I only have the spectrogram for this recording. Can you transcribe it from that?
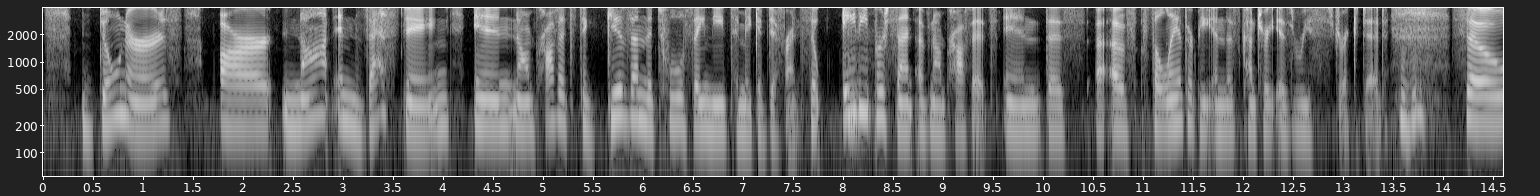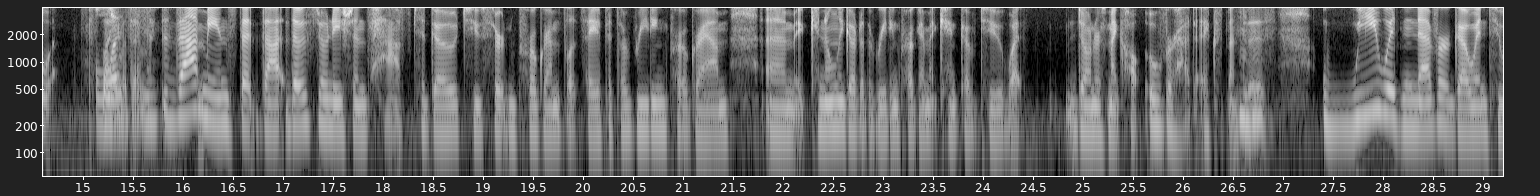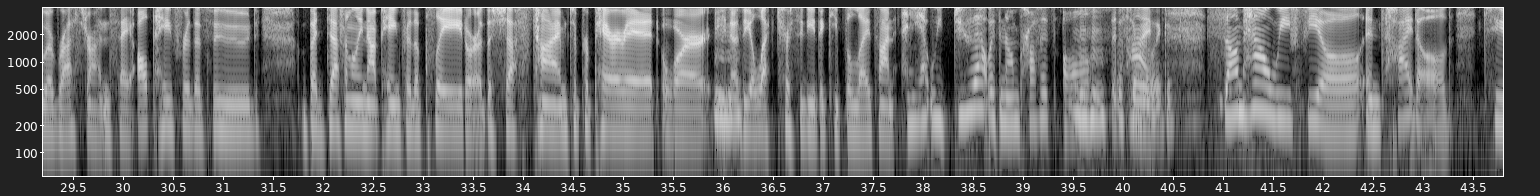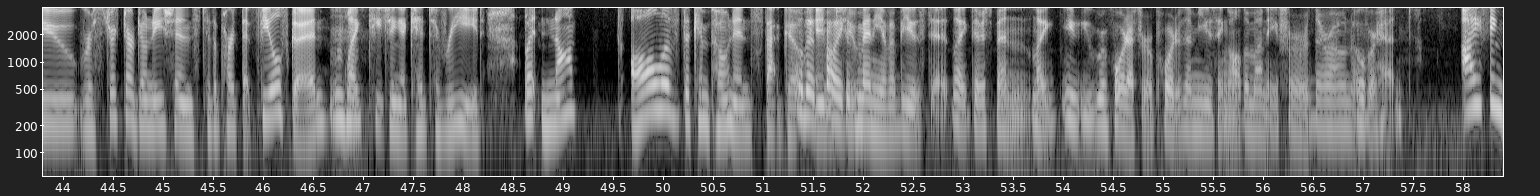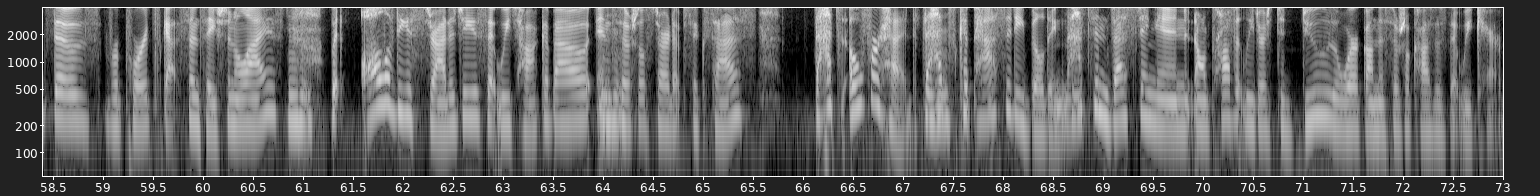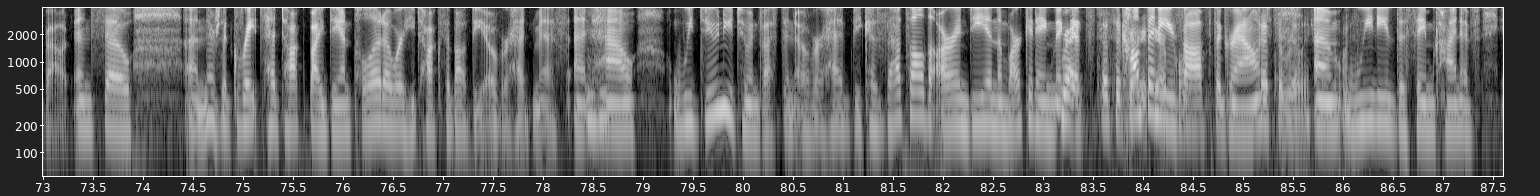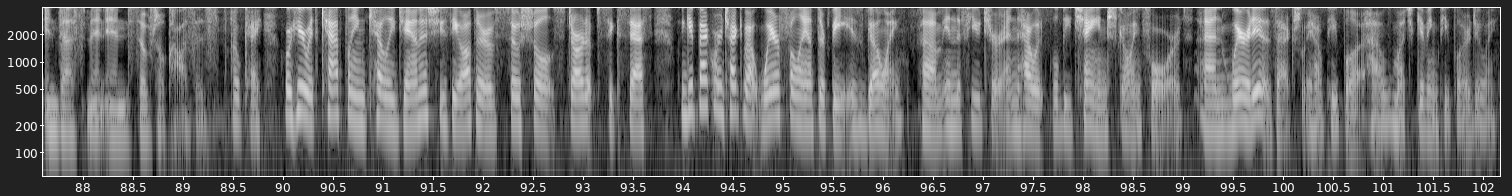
donors are not investing in nonprofits to give them the tools they need to make a difference. So 80% of nonprofits in this uh, of philanthropy in this country is restricted. Mm-hmm. So that, means. that means that that those donations have to go to certain programs. Let's say if it's a reading program, um, it can only go to the reading program. It can't go to what donors might call overhead expenses. Mm-hmm. We would never go into a restaurant and say, I'll pay for the food, but definitely not paying for the plate or the chef's time to prepare it or, mm-hmm. you know, mm-hmm. the electricity to keep the lights on. And yet we do that with nonprofits all mm-hmm. the That's time. Really good... Somehow we feel entitled to restrict our donations to the part that feels good, mm-hmm. like teaching a kid to read, but not all of the components that go. Well, that's into, probably because many have abused it. Like there's been like you, you report after report of them using all the money for their own overhead. I think those reports got sensationalized, mm-hmm. but all of these strategies that we talk about in mm-hmm. social startup success, that's overhead. Mm-hmm. That's mm-hmm. capacity building. That's investing in nonprofit leaders to do the work on the social causes that we care about. And so um, there's a great TED talk by Dan Pallotta where he talks about the overhead myth and mm-hmm. how we do need to invest in overhead because that's all the R&D and the marketing that right. gets companies off the ground. That's a really um, We need the same kind of investment in social causes. Okay. We're here with Kathleen Kelly Janis. She's the author of Social Startup Success. When we get back, we're going to talk about where philanthropy is going going um, in the future and how it will be changed going forward and where it is actually, how people, how much giving people are doing.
